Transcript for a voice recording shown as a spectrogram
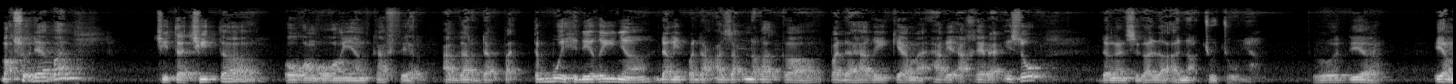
maksud dia apa cita-cita orang-orang yang kafir agar dapat tebuih dirinya daripada azab neraka pada hari kiamat hari akhirat esok dengan segala anak cucunya. Tu dia. Yang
